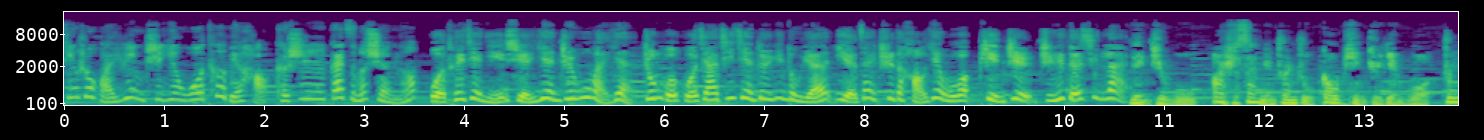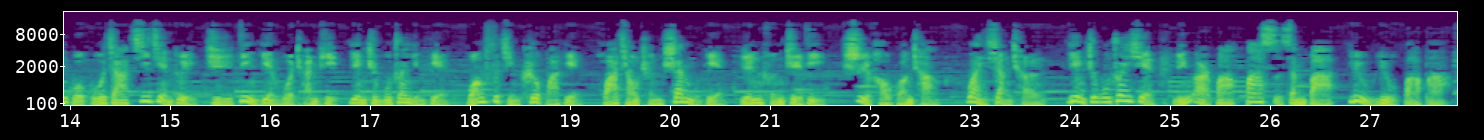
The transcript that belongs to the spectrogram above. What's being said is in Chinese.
听说怀孕吃燕窝特别好，可是该怎么选呢？我推荐你选燕之屋晚宴，中国国家击剑队运动员也在吃的好燕窝，品质值得信赖。燕之屋二十三年专注高品质燕窝，中国国家击剑队指定燕窝产品。燕之屋专营店：王府井科华店、华侨城山姆店、仁恒置地、世豪广场、万象城。燕之屋专线零二八八四三八六六八八。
